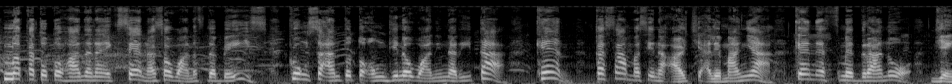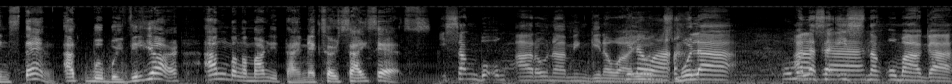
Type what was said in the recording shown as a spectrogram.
Makatotohanan na eksena sa One of the Bays kung saan totoong ginawa ni Narita, Ken, kasama sina Archie Alemanya, Kenneth Medrano, James Teng at Buboy Villar ang mga maritime exercises. Isang buong araw namin ginawa, Ginawa. yun. Mula Umaga. alas 6 ng umaga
